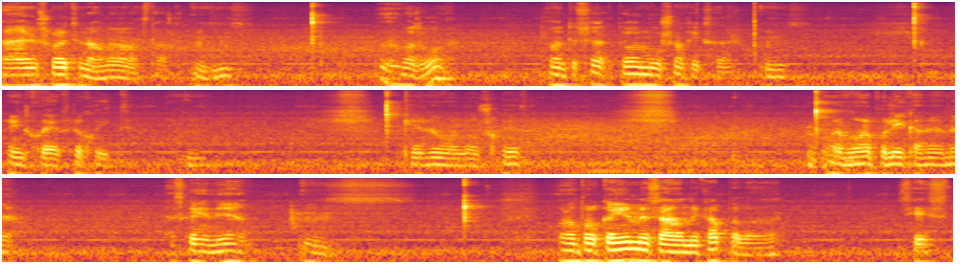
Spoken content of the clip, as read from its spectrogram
Nej. Nu ska du till en annan anstalt. Mhm. Mm, vadå? Jag har inte sökt. Då har morsan fixat det. Mm. Ringt chefer och skit. Mm. Kriminalvårdschef. Och de håller på lika nu med. Jag ska in igen. Mm. Och de plockade in mig så handikappad va. Sist.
